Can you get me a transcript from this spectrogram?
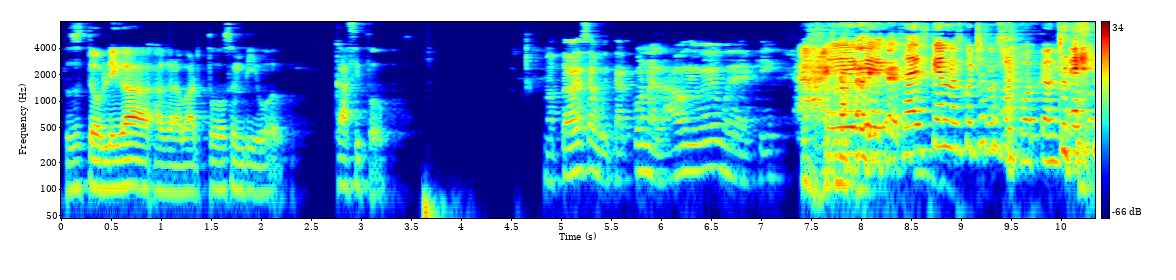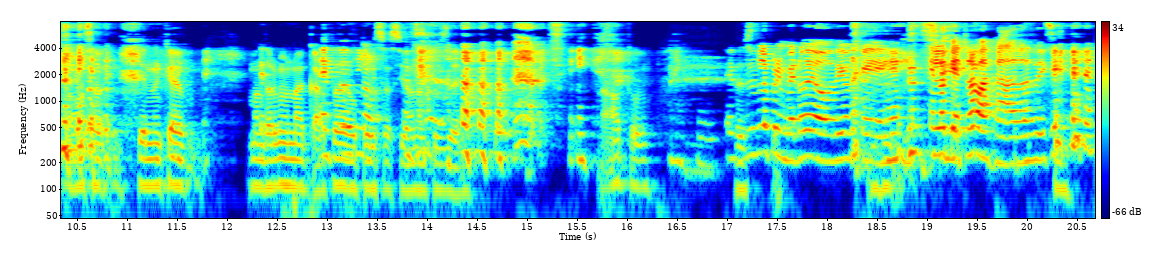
Entonces te obliga a, grabar todos en vivo, casi todo. No te vas a agüitar con el audio, güey, de aquí. Sí, que, ¿Sabes qué? No escuchas nuestro podcast. Vamos a- tienen que mandarme una carta Esto de lo- autorización antes de... sí. No, todo. Esto es Este- lo primero de audio que en lo que he trabajado, así Sí. que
